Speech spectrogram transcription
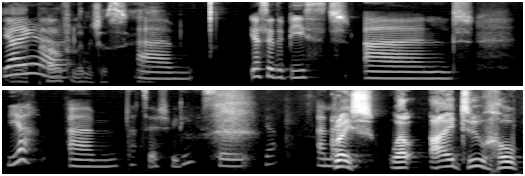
Yeah, yeah. powerful images. Yeah. um yeah so the beast and yeah um that's it really so yeah and Great. Well, I do hope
